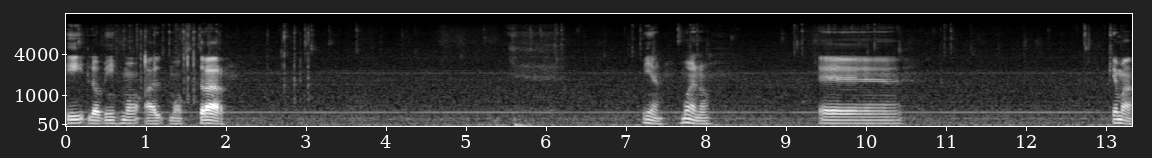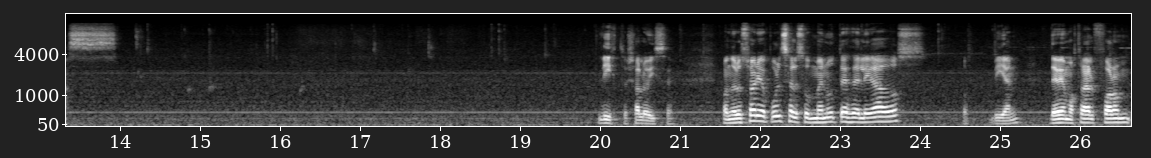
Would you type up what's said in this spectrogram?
Y lo mismo al mostrar. Bien, bueno. Eh, ¿Qué más? Listo, ya lo hice. Cuando el usuario pulsa el submenú test delegados, bien, debe mostrar el form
